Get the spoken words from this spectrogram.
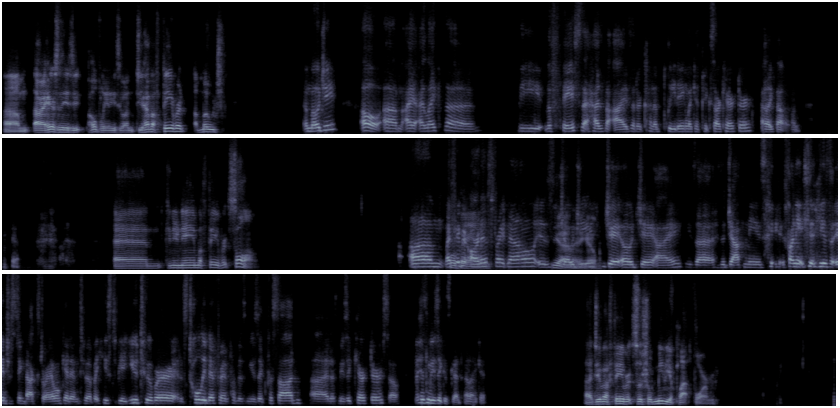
Um, all right, here's an easy, hopefully an easy one. Do you have a favorite emoji? Emoji? Oh, um, I, I like the the the face that has the eyes that are kind of pleading like a Pixar character. I like that one. Yeah. And can you name a favorite song? Um, my Or favorite band. artist right now is Yeah, Joji. J O J I. He's a he's a Japanese. Funny, he, he has an interesting backstory. I won't get into it, but he used to be a YouTuber, and it's totally different from his music facade uh, and his music character. So, but his music is good. I like it. Uh, do you have a favorite social media platform?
